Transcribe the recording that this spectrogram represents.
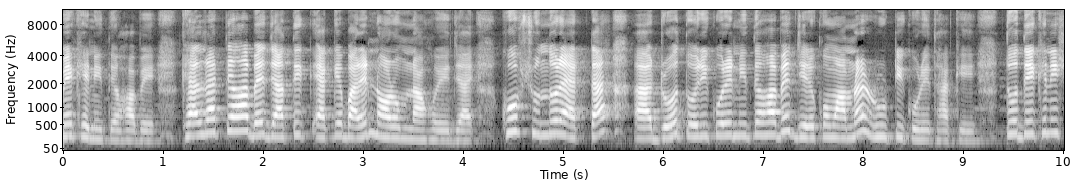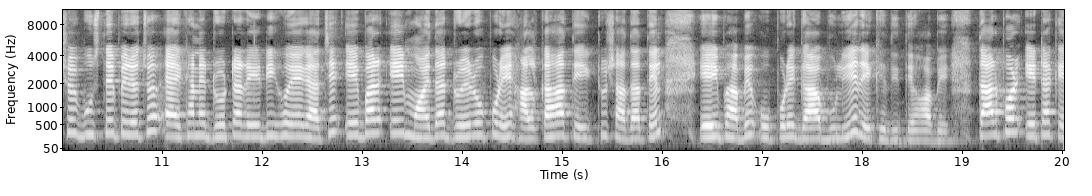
মেখে নিতে হবে। খেয়াল রাখতে হবে যাতে একেবারে নরম না হয়ে যায়। খুব সুন্দর একটা ড্রো তৈরি করে নিতে হবে, যেরকম আমরা রুটি করে থাকি। তো দেখে নিশ্চয়ই বুঝতে পেরেছ, এখানে ড্রোটা রেডি হয়ে গেছে। এবার এই ময়দা ড্রোয়ের ওপরে হালকা হাতে একটু সাদা তেল এইভাবে ওপরে গা বুলিয়ে রেখে দিতে হবে। তারপর এটাকে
